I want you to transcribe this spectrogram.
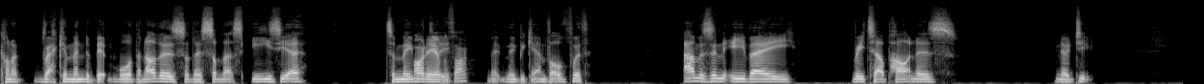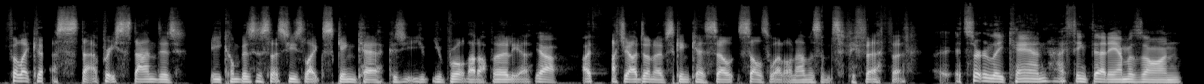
kind of recommend a bit more than others? So there's some that's easier to maybe on Amazon, maybe get involved with. Amazon, eBay, retail partners. You know, do you feel like a, a, sta- a pretty standard ecom business? Let's use like skincare because you, you brought that up earlier. Yeah, I th- actually I don't know if skincare sell, sells well on Amazon. To be fair, but it certainly can. I think that Amazon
